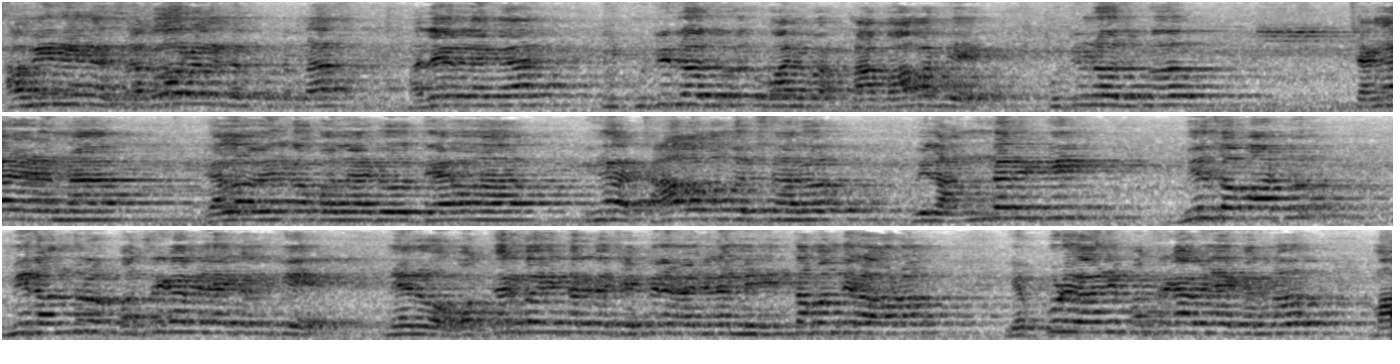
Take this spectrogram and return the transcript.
సవీనంగా సగౌరవంగా జరుపుకుంటున్నా. అదేవిధంగా ఈ పుట్టినరోజు వాని నా బామ్మడి పుట్టినరోజుకు చెంగారెడ్డన్న గల్లా వేణుగోపాల్ నాయుడు దేవ ఇంకా చాలా మంది వచ్చినారు. వీళ్ళందరికీ వీళ్ళతో పాటు మీరందరూ పత్రికా విలేకరులకి నేను ఒక్కరికో ఇద్దరికో చెప్పిన వెంటనే మీరు ఇంతమంది రావడం ఎప్పుడు కానీ పత్రికా విలేకరులు మా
